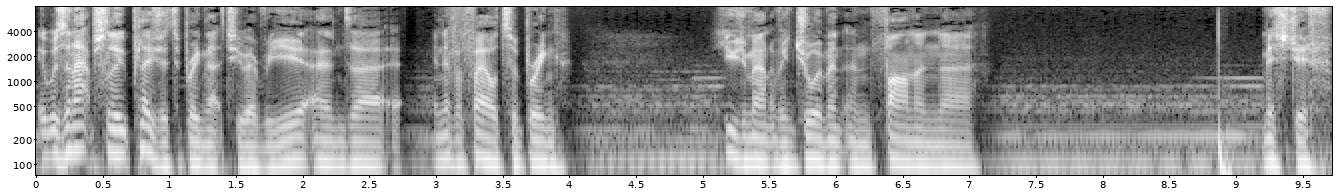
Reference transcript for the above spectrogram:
it was an absolute pleasure to bring that to you every year, and uh, it never failed to bring huge amount of enjoyment and fun and uh, mischief.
